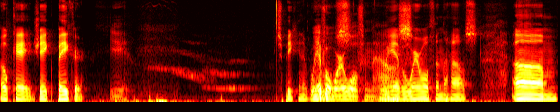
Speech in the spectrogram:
Okay, Jake Baker. Yeah. Speaking of We have a werewolf in the house. We have a werewolf in the house. Um,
